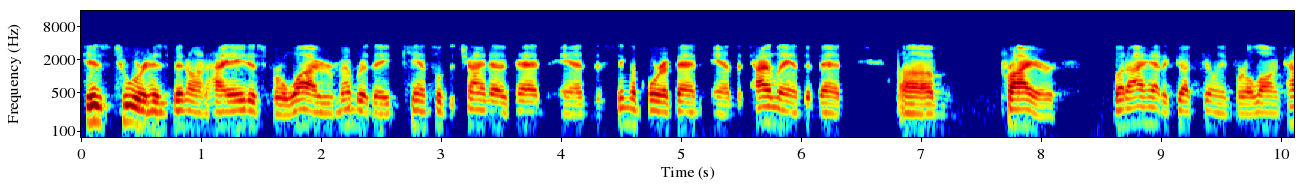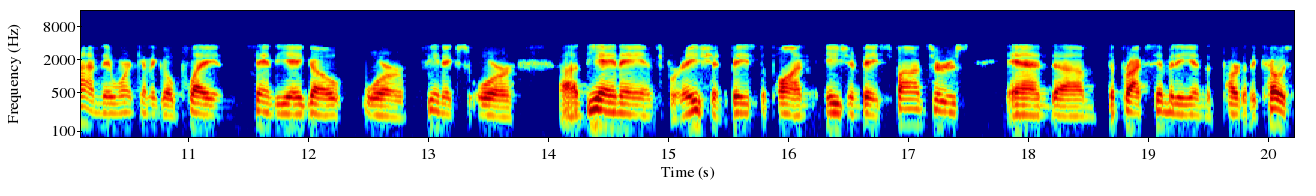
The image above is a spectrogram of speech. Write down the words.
His tour has been on hiatus for a while. Remember, they canceled the China event and the Singapore event and the Thailand event um, prior. But I had a gut feeling for a long time they weren't going to go play in San Diego or Phoenix or uh, ANA Inspiration based upon Asian-based sponsors and um, the proximity and the part of the coast.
